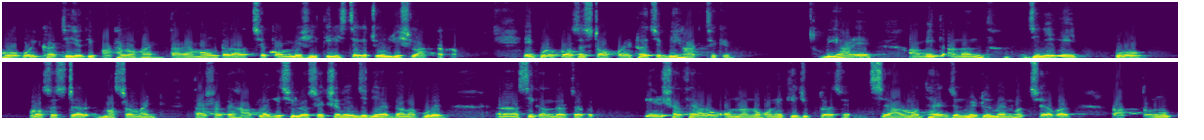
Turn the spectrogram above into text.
ভুয়ো পরীক্ষার্থী যদি পাঠানো হয়, তার অ্যামাউন্টটা দাঁড়াচ্ছে কম বেশি তিরিশ থেকে চল্লিশ লাখ টাকা। এই পুরো প্রসেসটা অপারেট হয়েছে বিহার থেকে। বিহারে অমিত আনন্দ, যিনি এই পুরো প্রসেসটার মাস্টার মাইন্ড তার সাথে হাত লাগিয়েছিল সেকশন ইঞ্জিনিয়ার দানাপুরের সিকান্দার যাদব। এর সাথে আরও অন্যান্য অনেকেই যুক্ত আছে, যার মধ্যে একজন মিডল ম্যান হচ্ছে আবার প্রাক্তন উপ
